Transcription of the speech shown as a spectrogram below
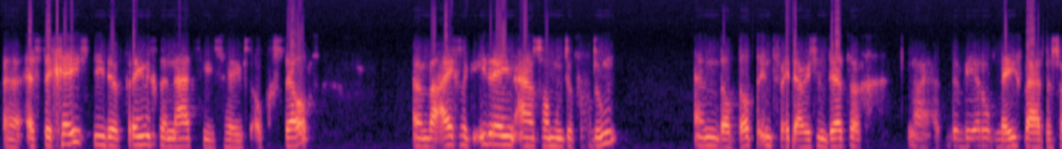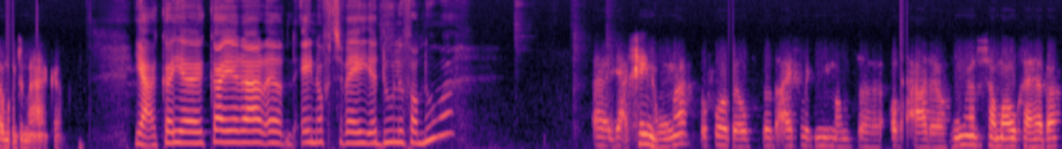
eh, SDG's die de Verenigde Naties heeft opgesteld. En waar eigenlijk iedereen aan zal moeten voldoen. En dat dat in 2030 nou ja, de wereld leefbaarder zou moeten maken. Ja, kan je, kan je daar eh, één of twee eh, doelen van noemen? Eh, ja, geen honger bijvoorbeeld. Dat eigenlijk niemand eh, op de aarde honger zou mogen hebben.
